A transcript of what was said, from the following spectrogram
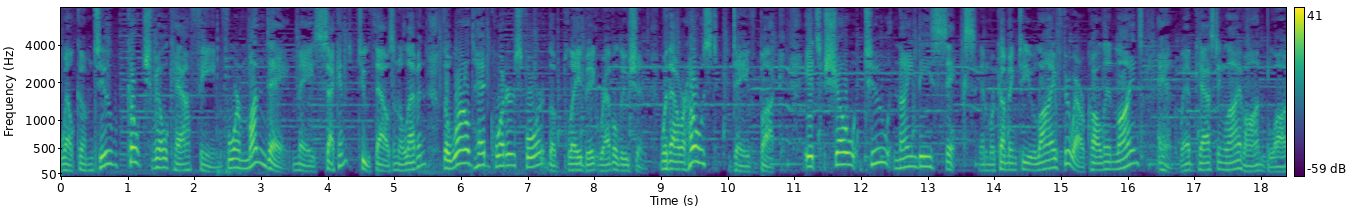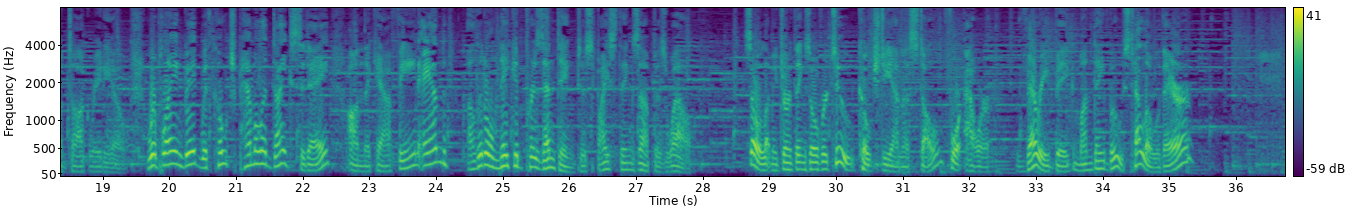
Welcome to Coachville Caffeine for Monday, May 2nd, 2011, the world headquarters for the Play Big Revolution, with our host, Dave Buck. It's show 296, and we're coming to you live through our call-in lines and webcasting live on Blog Talk Radio. We're playing big with Coach Pamela Dykes today on the caffeine and a little naked presenting to spice things up as well. So let me turn things over to Coach Deanna Stull for our very big Monday boost. Hello there.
